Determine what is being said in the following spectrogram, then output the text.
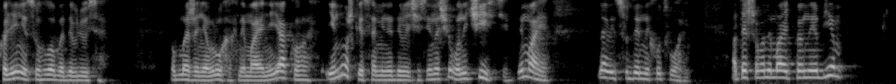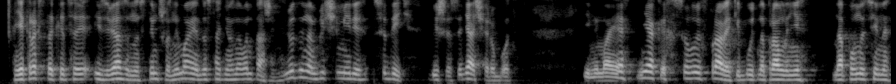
колінні суглоби дивлюся, обмеження в рухах немає ніякого, і ножки самі, не дивлячись ні на що, вони чисті, немає навіть судинних утворень. А те, що вони мають певний об'єм, якраз таки це і зв'язано з тим, що немає достатнього навантаження. Людина в більшій мірі сидить, більше сидячої роботи. І немає ніяких силових вправ, які будуть направлені на повноцінне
